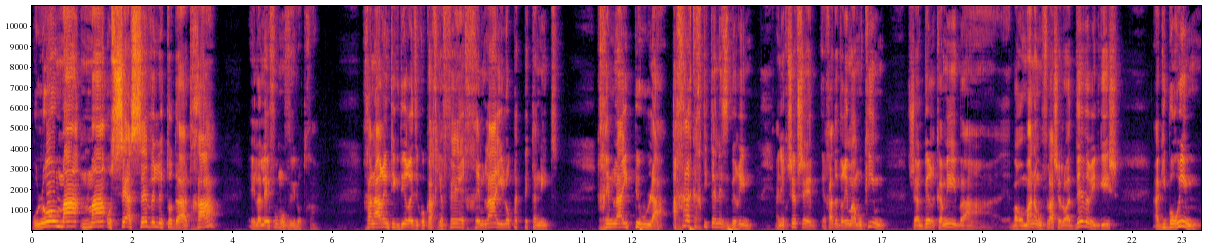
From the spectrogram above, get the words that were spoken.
הוא לא מה, מה עושה הסבל לתודעתך, אלא לאיפה הוא מוביל אותך. חנה ארנדט הגדירה את זה כל כך יפה, חמלה היא לא פטפטנית. חמלה היא פעולה. אחר כך תיתן הסברים. אני חושב שאחד הדברים העמוקים שאלבר קאמי ברומן המופלא שלו הדבר הדגיש, הגיבורים,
